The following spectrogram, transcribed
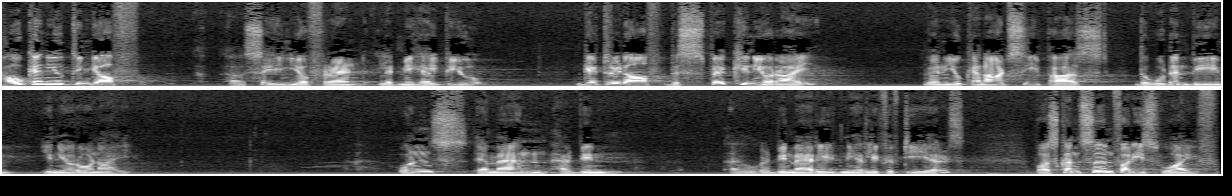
How can you think of uh, saying your friend, let me help you get rid of the speck in your eye when you cannot see past the wooden beam in your own eye? Once a man had been uh, who had been married nearly 50 years was concerned for his wife.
